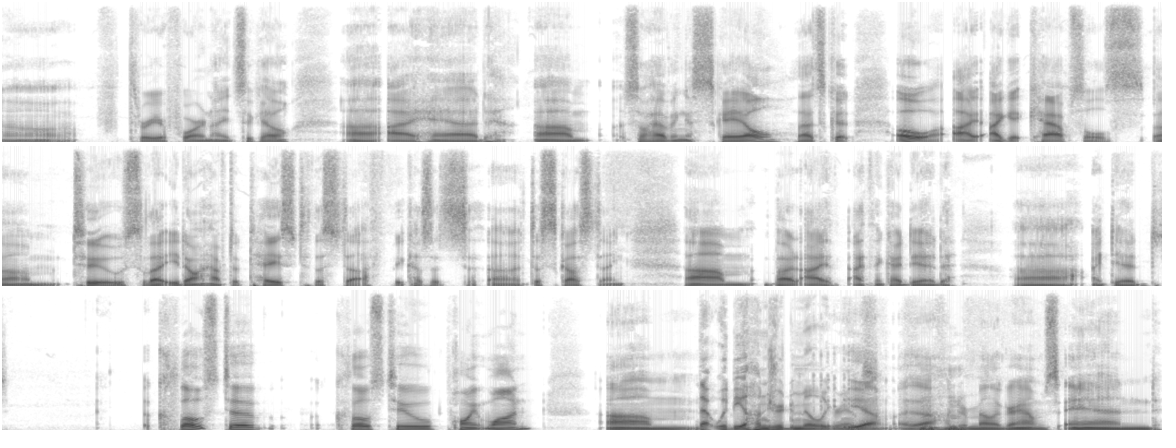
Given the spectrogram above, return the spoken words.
uh, three or four nights ago. Uh, I had um, so having a scale that's good. Oh, I I get capsules um, too, so that you don't have to taste the stuff because it's uh, disgusting. Um, but I I think I did uh, I did close to close to point one. Um, That would be 100 milligrams. yeah, a 100 milligrams. And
